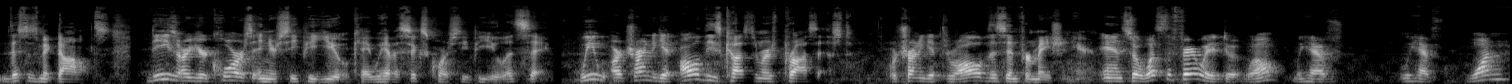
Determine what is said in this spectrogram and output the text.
This is McDonald's. These are your cores in your CPU, okay? We have a 6-core CPU, let's say we are trying to get all of these customers processed. We're trying to get through all of this information here. And so what's the fair way to do it? Well, we have we have one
